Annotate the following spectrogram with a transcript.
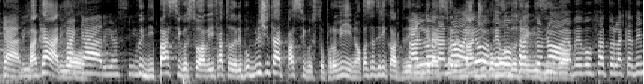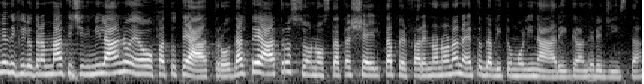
Macario. Macario. Macario, sì. Quindi passi questo, avevi fatto delle pubblicità e passi questo provino. Cosa ti ricordi Allora, dell'ingresso no, nel io magico avevo mondo fatto, televisivo? no, avevo fatto l'Accademia dei Filodrammatici di Milano e ho fatto teatro. Dal teatro sono stata scelta per fare Nonno Nanette da Vito Molinari, il grande regista.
